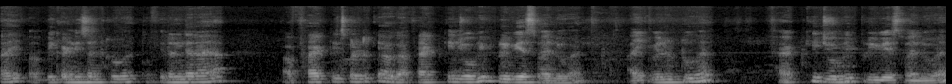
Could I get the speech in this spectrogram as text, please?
five अब भी कंडीशन ट्रू है तो फिर अंदर आया। अब फैक्ट इजकल टू क्या होगा? फैक्ट की जो भी प्रीवियस वैल्यू है आई की वैल्यू टू है। फैक्ट की जो भी प्रीवियस वैल्यू है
